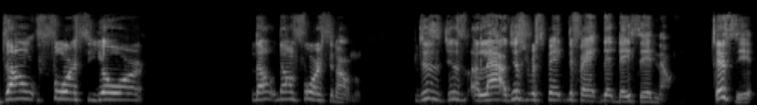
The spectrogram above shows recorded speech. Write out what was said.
don't force your don't don't force it on them. Just just allow just respect the fact that they said no. That's it.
